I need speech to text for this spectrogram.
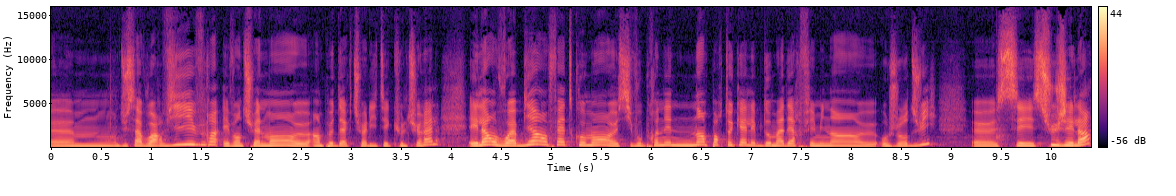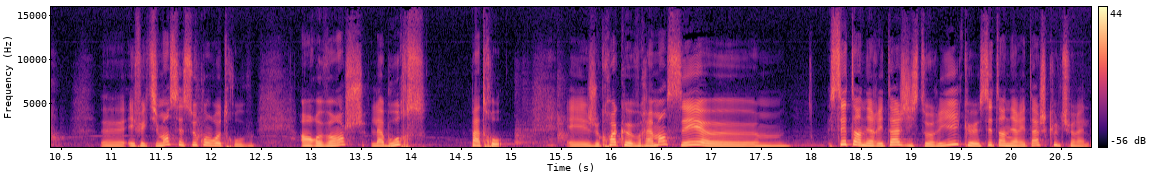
du savoir-vivre, éventuellement un peu d'actualité culturelle. Et là, on voit bien en fait comment, si vous prenez n'importe quel hebdomadaire féminin aujourd'hui, ces sujets-là, euh, effectivement, c'est ce qu'on retrouve. En revanche, la bourse, pas trop. Et je crois que vraiment, c'est euh, un héritage historique, c'est un héritage culturel.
